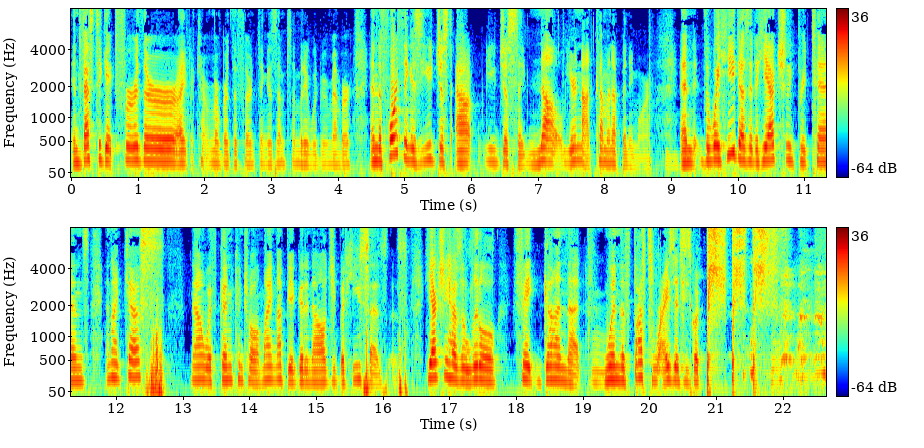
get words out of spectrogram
investigate further. I, I can't remember what the third thing is. Um, somebody would remember. And the fourth thing is you just out, you just say, no, you're not coming up anymore. Mm-hmm. And the way he does it, he actually pretends, and I guess now with gun control, it might not be a good analogy, but he says this. He actually has a little fake gun that mm. when the thoughts rise, it he's going, psh, psh, psh.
